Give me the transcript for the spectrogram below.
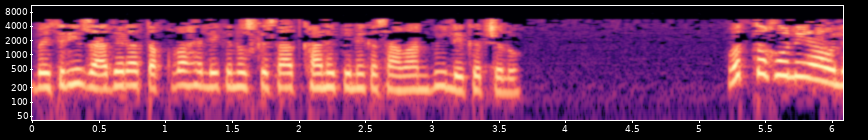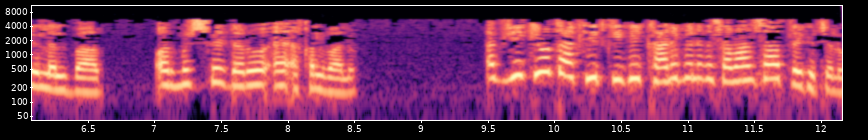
بہترین زیادہ تقوا ہے، لیکن اس کے ساتھ کھانے پینے کا سامان بھی لے کر چلو۔ وطنی اول الباب اور مجھ سے ڈرو، اے عقل والو۔ اب یہ کیوں تاکید کی گئی؟ کھانے پینے کا سامان ساتھ لے کے چلو۔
